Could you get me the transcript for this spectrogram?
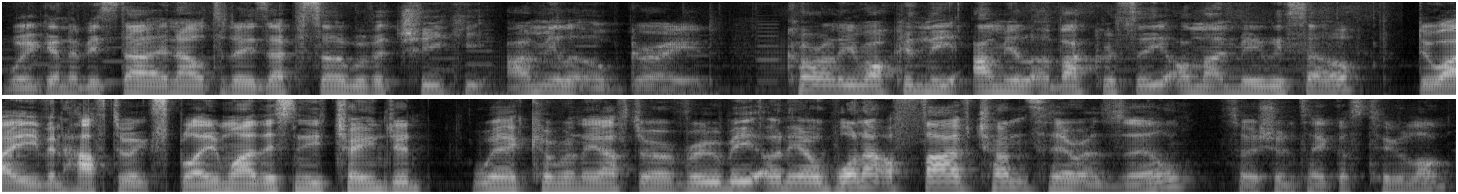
We're going to be starting out today's episode with a cheeky amulet upgrade. Currently rocking the Amulet of Accuracy on my melee setup. Do I even have to explain why this needs changing? We're currently after a ruby, only a 1 out of 5 chance here at Zil, so it shouldn't take us too long.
